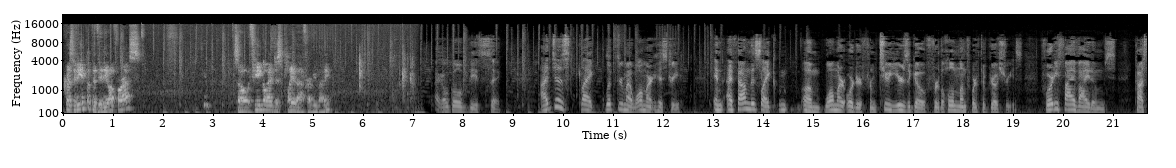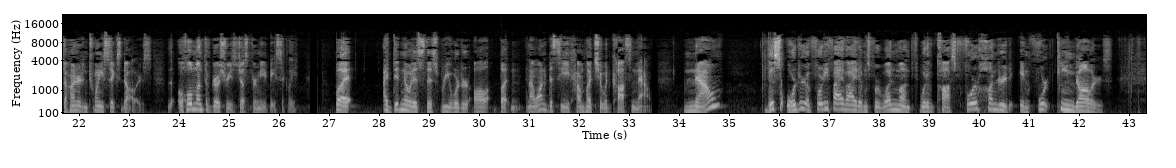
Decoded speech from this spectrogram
Chris, if you put the video up for us. So if you can go ahead and just play that for everybody. I'm gonna be sick. I just like looked through my Walmart history, and I found this like um Walmart order from two years ago for the whole month worth of groceries. Forty-five items cost hundred and twenty-six dollars. A whole month of groceries just for me, basically. But I did notice this reorder all button, and I wanted to see how much it would cost now. Now? This order of 45 items for one month would have cost $414.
